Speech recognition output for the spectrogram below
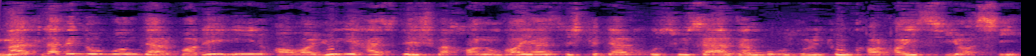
مطلب دوم درباره این آقایونی هستش و خانمهایی هستش که در خصوص ارزم به حضورتون کارهای سیاسی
